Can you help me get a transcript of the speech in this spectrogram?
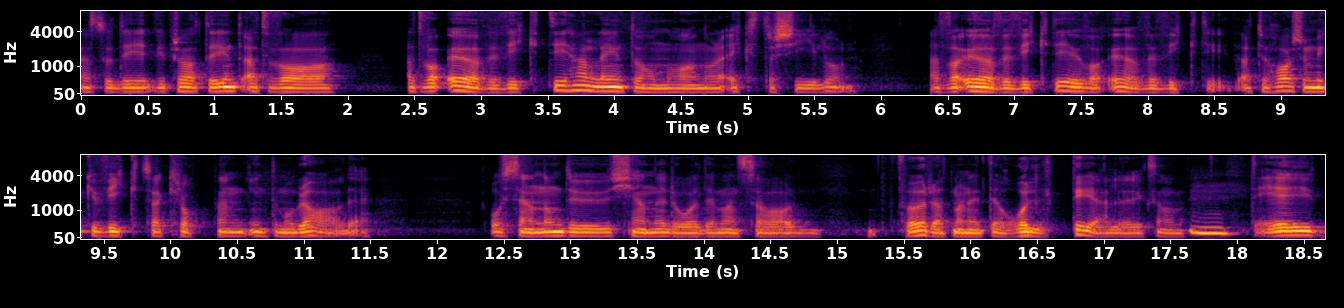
Alltså det, vi pratar ju inte att vara, att vara överviktig handlar ju inte om att ha några extra kilon. Att vara överviktig är ju att vara överviktig. Att du har så mycket vikt så att kroppen inte mår bra av det. Och sen om du känner då det man sa förr att man inte hållit det eller liksom. Det är ju,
